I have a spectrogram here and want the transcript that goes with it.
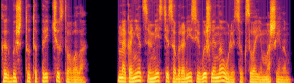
как бы что-то предчувствовала. Наконец вместе собрались и вышли на улицу к своим машинам.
